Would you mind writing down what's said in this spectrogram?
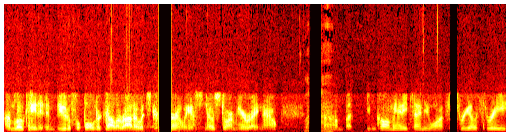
I'm located in beautiful Boulder, Colorado. It's currently a snowstorm here right now. Um, but you can call me anytime you want, 303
